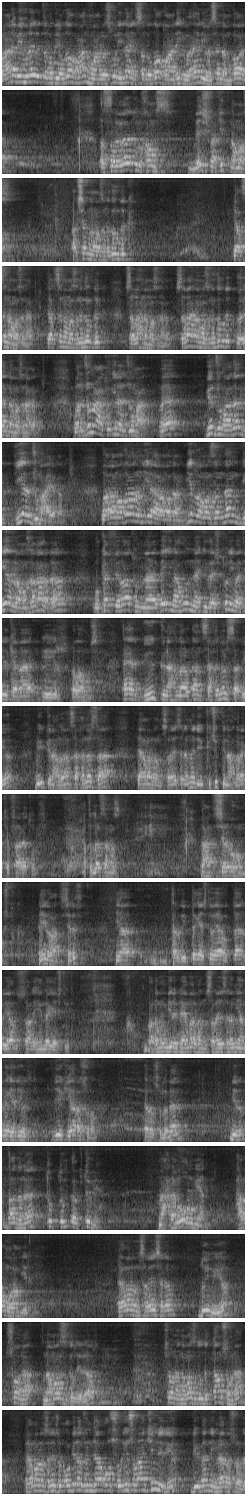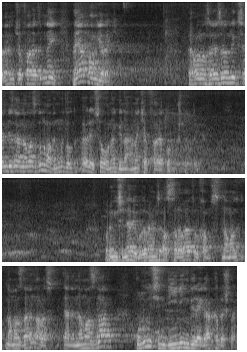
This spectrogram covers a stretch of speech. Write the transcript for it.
وعن ابي هريره رضي الله عنه عن رسول الله صلى الله عليه واله وسلم قال الصلوات الخمس beş vakit namaz akşam namazını kıldık yatsı namazına kadar yatsı namazını kıldık sabah namazına kadar sabah namazını kıldık öğlen namazına kadar vel cum'atu ilel cum'a ve bir cumadan diğer cumaya kadar ve Ramazanun ila Ramazan bir Ramazandan diğer Ramazana kadar mukeffiratun ma beynehunne izeştunibetil kebair Ravahu Müslim. Eğer büyük günahlardan sakınırsa diyor, büyük günahlardan sakınırsa Peygamber Efendimiz sallallahu aleyhi ve diyor? Küçük günahlara kefaret olur. Hatırlarsanız bir hadis-i şerif okumuştuk. Neydi o hadis-i şerif? Ya tergibde geçti veyahut da Riyad-ı Salihinde geçtiydi. Adamın biri Peygamber Efendimiz sallallahu aleyhi ve sellem'in yanına geliyor. Diyor ki ya Resulallah, ya Resulallah ben bir kadını tuttum öptüm ya. Mahremi olmayan bir, haram olan birini. Peygamber Efendimiz sallallahu aleyhi ve sellem duymuyor. Sonra namaz kılıyorlar. Sonra namaz kıldıktan sonra Peygamber Efendimiz sellem o biraz önce o soruyu soran kimdi diyor. Diyor ben deyim ya Resulallah benim kefaretim ne? Ne yapmam gerek? Peygamber sallallahu aleyhi ve diyor ki sen bizden namaz kılmadın mı? Kıldın. Öyleyse ona günahına kefaret olmuştur diyor. Bunun için ne diyor burada? Efendimiz as-salavatul hams. Namaz, namazların arası. Yani namazlar onun için dinin direk arkadaşlar.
